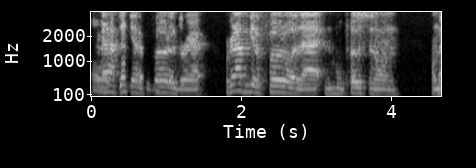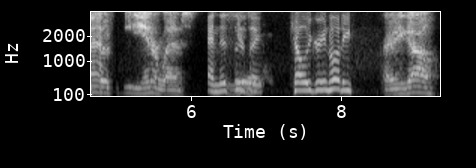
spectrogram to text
We're gonna have to get a photograph. We're gonna have to get a photo of that, and we'll post it on on the social media interwebs. And this is a Kelly Green hoodie. There you go.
